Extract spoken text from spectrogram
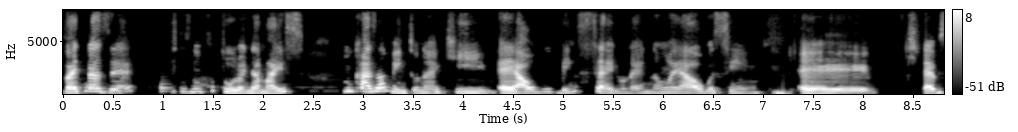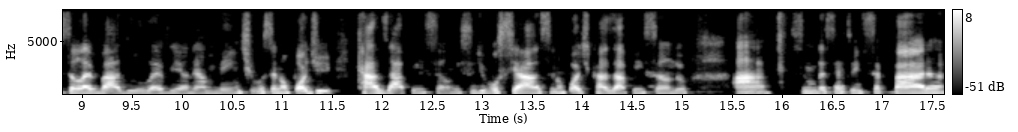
vai trazer coisas no futuro, ainda mais um casamento, né? Que é algo bem sério, né? Não é algo assim é, que deve ser levado levianamente. Você não pode casar pensando em se divorciar, você não pode casar pensando, ah, se não der certo a gente separa,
